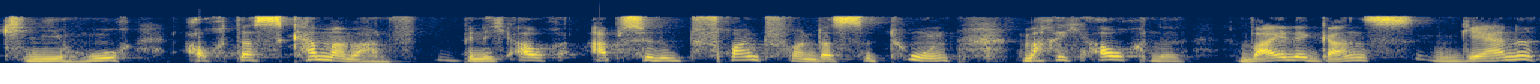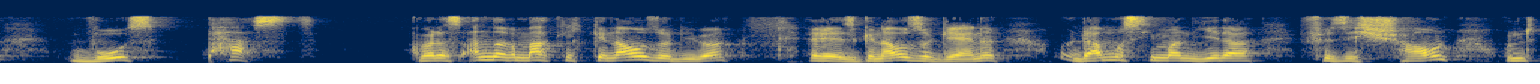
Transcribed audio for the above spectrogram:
Knie hoch. Auch das kann man machen. Bin ich auch absolut Freund von, das zu tun. Mache ich auch eine Weile ganz gerne, wo es passt. Aber das andere mag ich genauso lieber, äh, genauso gerne. Und da muss jemand jeder für sich schauen. Und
